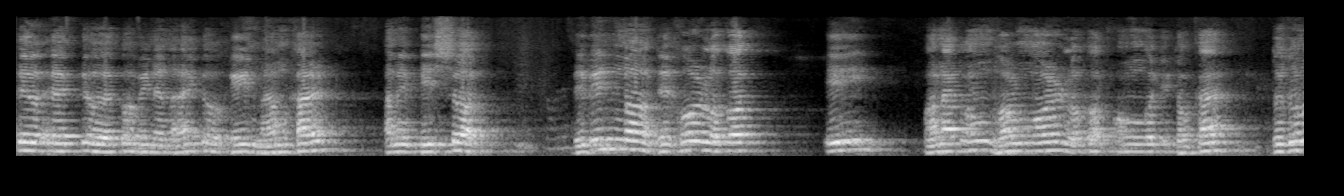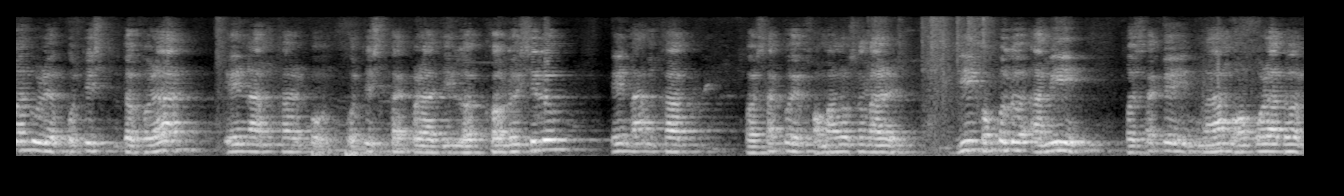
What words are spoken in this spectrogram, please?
তেওঁ একবিনে নাই তেওঁ সেই নামষাৰ আমি বিশ্বত বিভিন্ন দেশৰ লগত এই সনাতন ধৰ্মৰ লগত সংগতি থকা যোজনাবোৰে প্ৰতিষ্ঠিত কৰা, এই নামষাৰ প্ৰতিষ্ঠা কৰা যি লক্ষ্য লৈছিলোঁ, এই নামষাক সঁচাকৈ সমালোচনাৰ যিসকলো আমি সঁচাকৈ নাম অপৰাধত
